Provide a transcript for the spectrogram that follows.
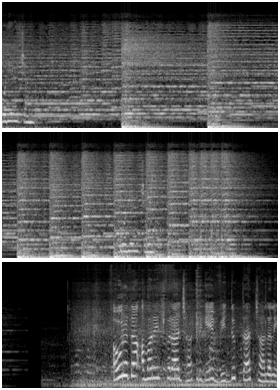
Audio Jungle. Audio. ಔರದ ಅಮರೇಶ್ವರ ಜಾತ್ರೆಗೆ ವಿದ್ಯುಕ್ತ ಚಾಲನೆ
